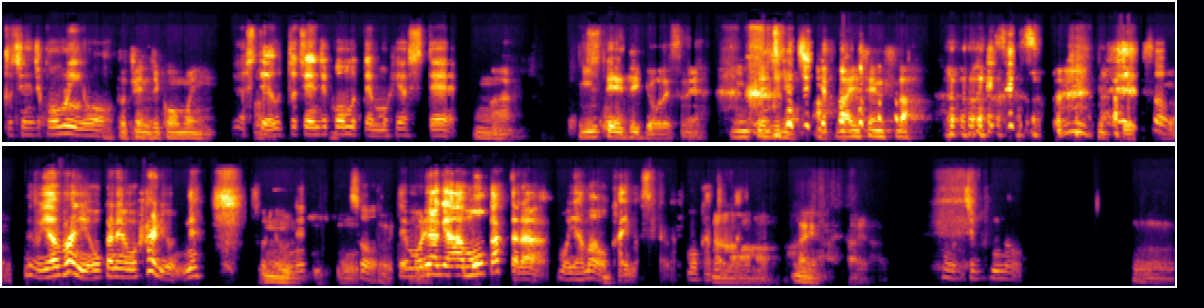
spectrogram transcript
ドチェンジ公務員ウッをドチェンジ公務員。増やして、うウッドチェンジ公務店も増やして、うん。はい認定事業ですね。認定事業。あライセンスだ。そう。でも山にお金を入るようにね。それをね。うんそう。で、盛り上げは儲かったら、もう山を買いますから。儲かったら。もああ、はいはいはいはい。う自分の。うん。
